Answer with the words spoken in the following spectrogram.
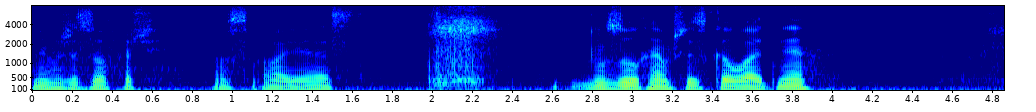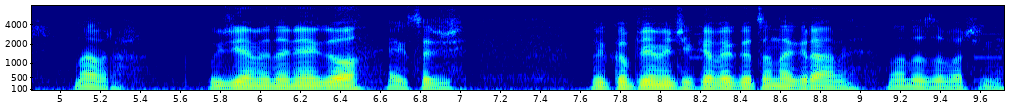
Nie może złapać. O, jest. Z uchem wszystko ładnie. Dobra. Pójdziemy do niego. Jak coś wykopiemy ciekawego, to nagramy. No do zobaczenia.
